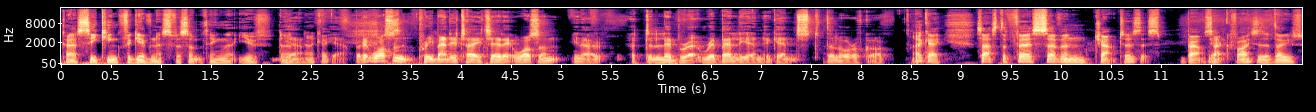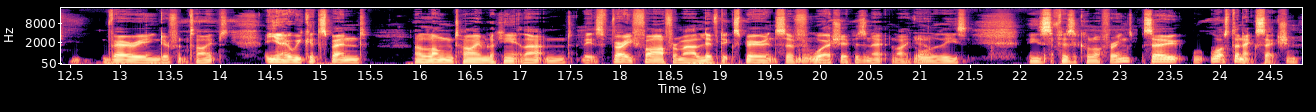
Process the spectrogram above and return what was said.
kind of seeking forgiveness for something that you've done. Yeah, okay. Yeah. But it wasn't premeditated, it wasn't, you know, a deliberate rebellion against the law of God. Okay. So that's the first seven chapters. It's about sacrifices yeah. of those varying different types. You know, we could spend a long time looking at that and it's very far from our lived experience of mm. worship, isn't it? Like yeah. all of these these physical offerings. So what's the next section?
